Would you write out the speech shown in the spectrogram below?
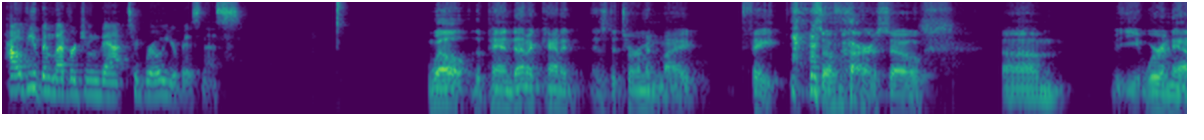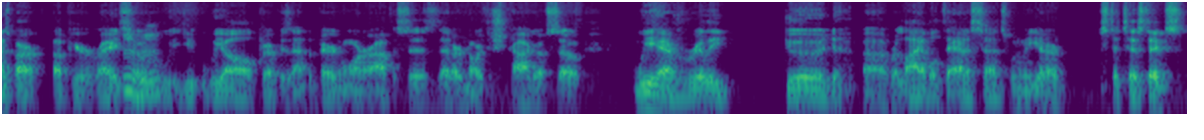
How have you been leveraging that to grow your business? Well, the pandemic kind of has determined my fate so far. So um, we're in NASBAR up here, right? So Mhm. we, you, we all represent the Baird and Warner offices that are north of Chicago. So we have really good, uh, reliable data sets when we get our statistics.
